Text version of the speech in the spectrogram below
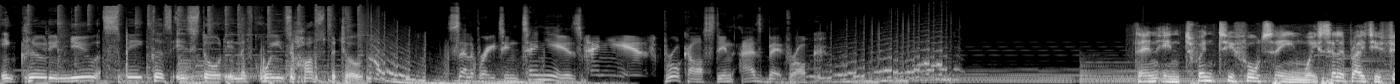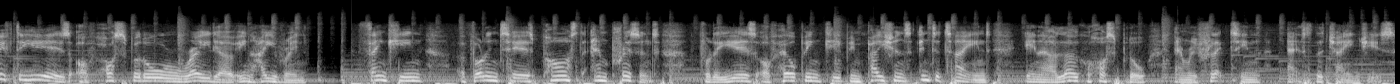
including new speakers installed in the Queen's Hospital. Celebrating 10 years, 10 years broadcasting as Bedrock. Then in 2014, we celebrated 50 years of hospital radio in Havering, thanking volunteers past and present for the years of helping keeping patients entertained in our local hospital and reflecting at the changes.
